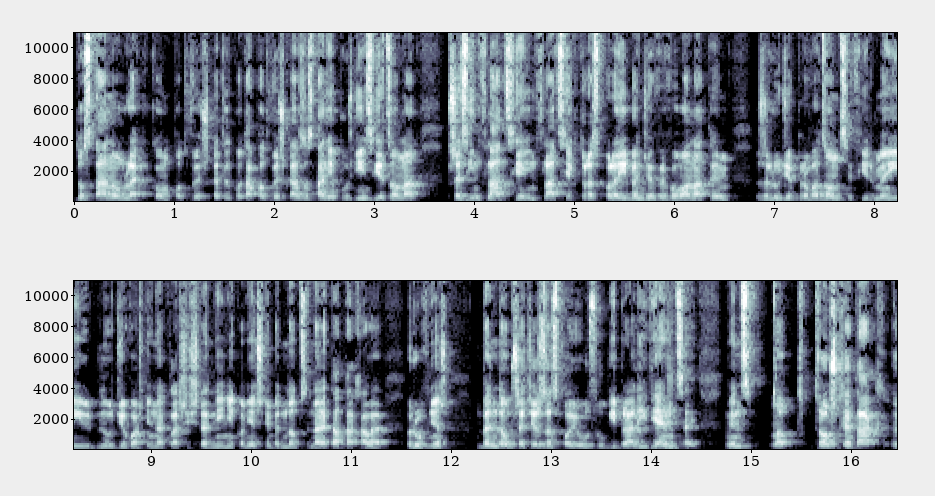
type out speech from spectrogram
dostaną lekką podwyżkę, tylko ta podwyżka zostanie później zjedzona przez inflację. Inflację, która z kolei będzie wywołana tym, że ludzie prowadzący firmy i ludzie właśnie na klasie średniej, niekoniecznie będący na etatach, ale również będą przecież za swoje usługi brali więcej. Więc no, troszkę tak y,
